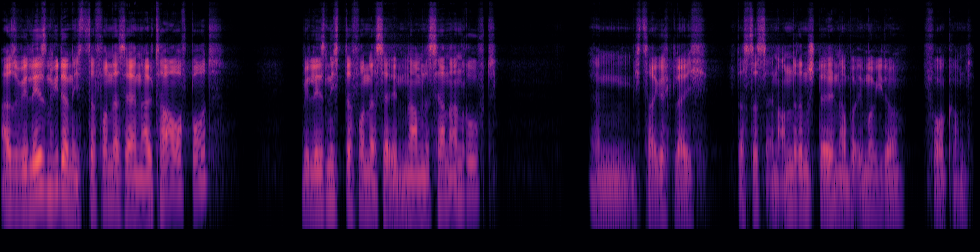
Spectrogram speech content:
Also wir lesen wieder nichts davon, dass er einen Altar aufbaut. Wir lesen nicht davon, dass er den Namen des Herrn anruft. Ähm, ich zeige euch gleich, dass das an anderen Stellen aber immer wieder vorkommt.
